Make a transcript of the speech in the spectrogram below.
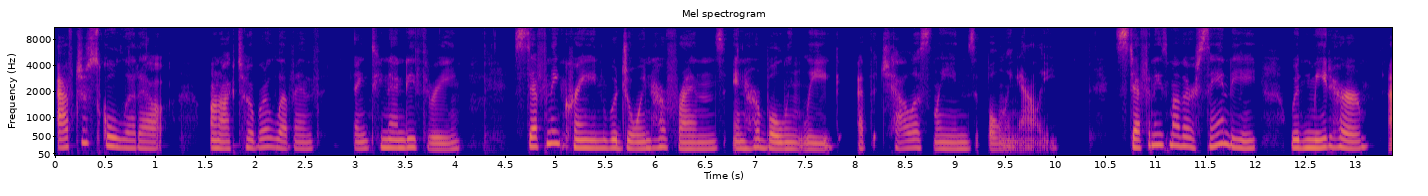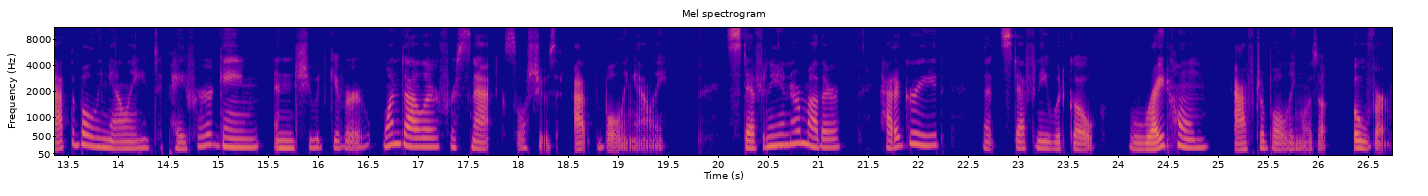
After school let out on October 11th, 1993, Stephanie Crane would join her friends in her bowling league at the Challis Lanes bowling alley. Stephanie's mother, Sandy, would meet her at the bowling alley to pay for her game, and she would give her $1 for snacks while she was at the bowling alley. Stephanie and her mother had agreed that Stephanie would go right home after bowling was over.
